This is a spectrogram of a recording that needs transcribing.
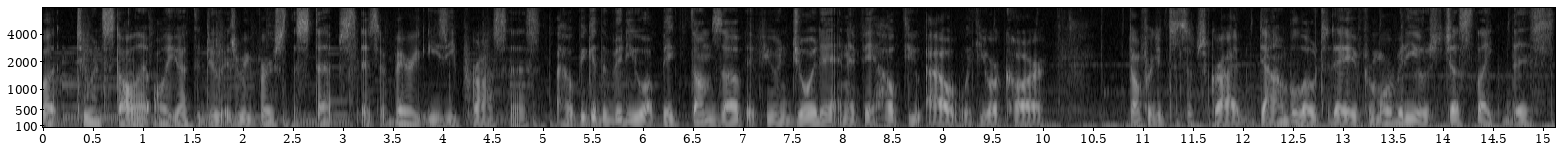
But to install it, all you have to do is reverse the steps. It's a very easy process. I hope you give the video a big thumbs up if you enjoyed it and if it helped you out with your car. Don't forget to subscribe down below today for more videos just like this.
